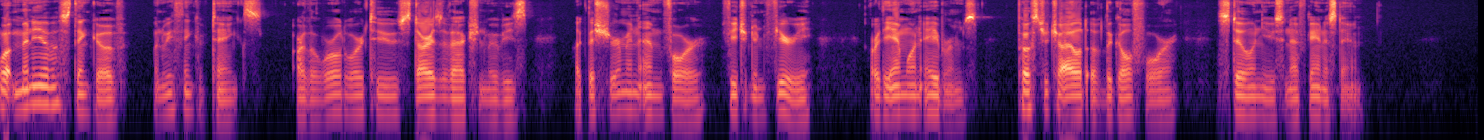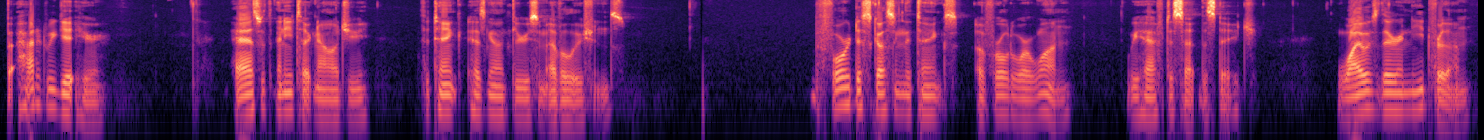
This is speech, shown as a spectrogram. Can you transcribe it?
What many of us think of when we think of tanks are the World War II stars of action movies like the Sherman M4 featured in Fury or the M1 Abrams, poster child of the Gulf War, still in use in Afghanistan. But how did we get here? As with any technology, the tank has gone through some evolutions. Before discussing the tanks of World War I, we have to set the stage. Why was there a need for them?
